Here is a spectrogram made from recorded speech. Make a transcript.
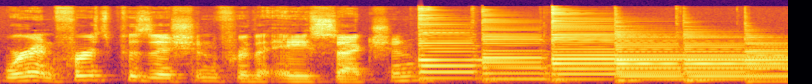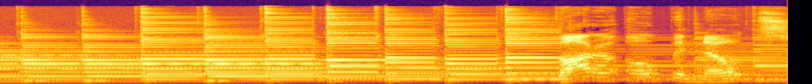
we're in first position for the A section. A lot of open notes.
